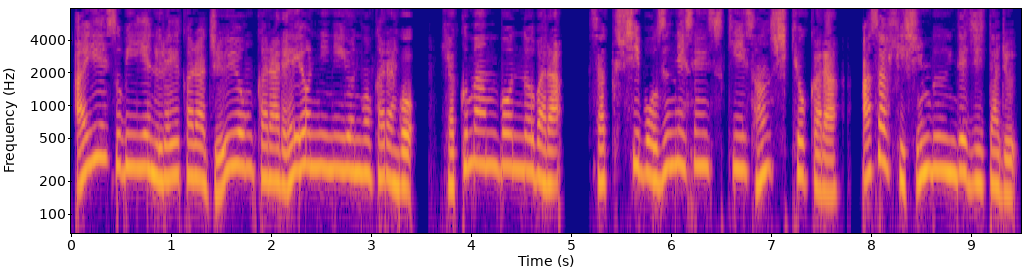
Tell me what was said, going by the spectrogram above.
ISBN 0から14から042245から5、100万本のバラ、作詞ボズネセンスキー三死去から、朝日新聞デジタル、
